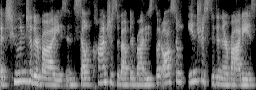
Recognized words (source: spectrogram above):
attuned to their bodies and self conscious about their bodies, but also interested in their bodies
